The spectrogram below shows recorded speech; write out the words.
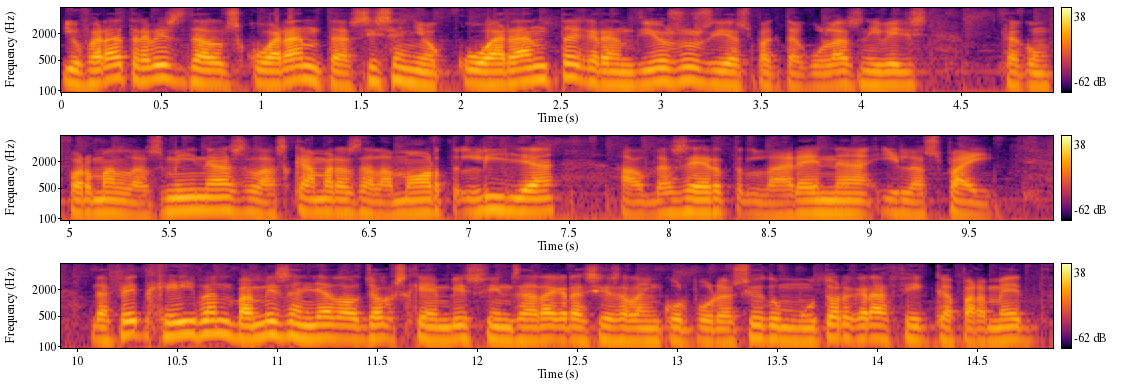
I ho farà a través dels 40, sí senyor, 40 grandiosos i espectaculars nivells que conformen les mines, les càmeres de la mort, l'illa, el desert, l'arena i l'espai. De fet, Haven va més enllà dels jocs que hem vist fins ara gràcies a la incorporació d'un motor gràfic que permet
